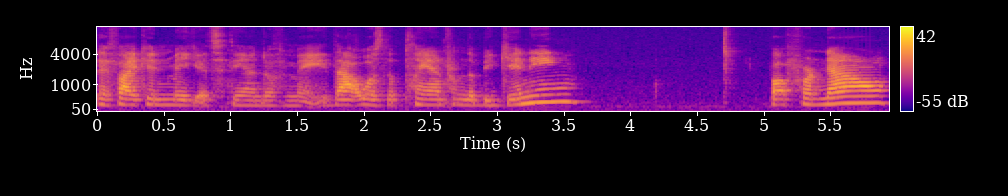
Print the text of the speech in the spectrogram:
if I can make it to the end of May. That was the plan from the beginning. But for now,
